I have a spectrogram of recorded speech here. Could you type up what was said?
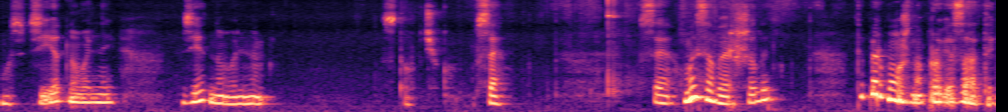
Ось з'єднувальний, з'єднувальним стовпчиком. Все. Все, ми завершили. Тепер можна пров'язати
